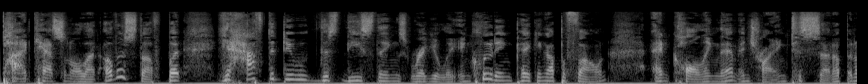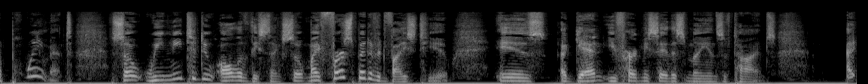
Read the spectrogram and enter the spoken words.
podcasts and all that other stuff. But you have to do this, these things regularly, including picking up a phone and calling them and trying to set up an appointment. So we need to do all of these things. So my first bit of advice to you is again, You've heard me say this millions of times. I,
